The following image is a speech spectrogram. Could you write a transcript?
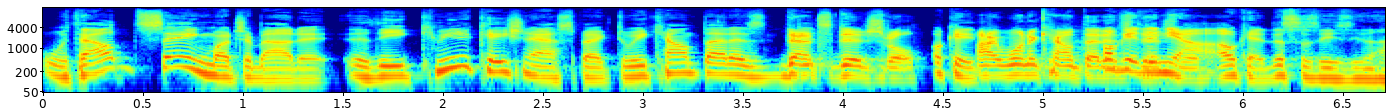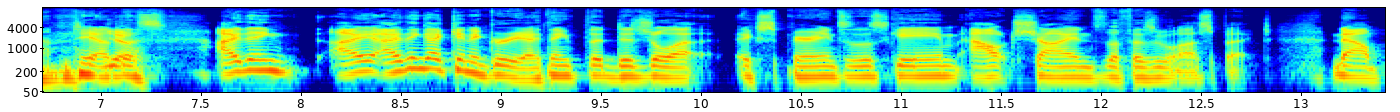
Without saying much about it, the communication aspect, do we count that as di- that's digital. okay? I want to count that okay, as then digital. yeah. Okay, this is easy then. Yeah. Yes. I think I, I think I can agree. I think the digital experience of this game outshines the physical aspect. Now,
